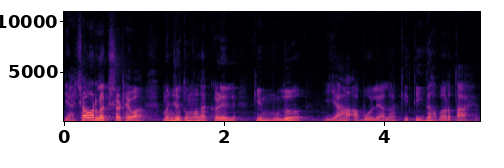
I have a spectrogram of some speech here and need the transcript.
ह्याच्यावर लक्ष ठेवा. म्हणजे तुम्हाला कळेल की मुलं या अबोल्याला किती घाबरता आहेत.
